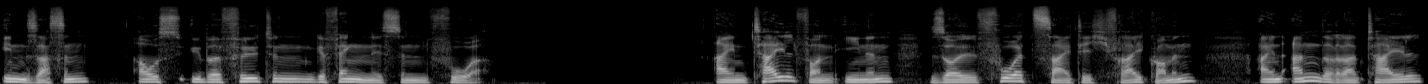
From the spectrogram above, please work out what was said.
Insassen aus überfüllten Gefängnissen vor. Ein Teil von ihnen soll vorzeitig freikommen, ein anderer Teil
